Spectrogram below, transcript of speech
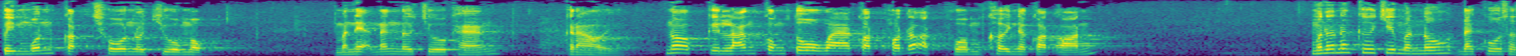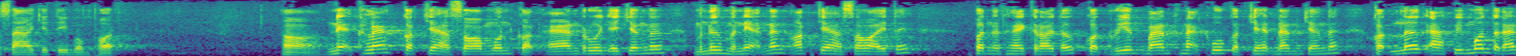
ពីមុនគាត់ឈរនៅជួរមុខម្នាក់ហ្នឹងនៅជួរខាងក្រោយនោះគេឡើងកងតួវ៉ាគាត់ផុតអត់ព្រមឃើញនៅគាត់អន់មនុស្សហ្នឹងគឺជាមនុស្សដែលគួរសរសើរជាទីបំផុតអអ្នកខ្លះគាត់ចេះអសរមុនគាត់អានរួចអីចឹងទៅមនុស្សម្នាក់ហ្នឹងអត់ចេះអសរអីទេ ប៉ុន្តែថ្ងៃក្រោយទៅគាត់រៀនបានថ្នាក់គួរគាត់ចេះដឹងចឹងទៅគាត់លើកអាពីមុនទៅដែរ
